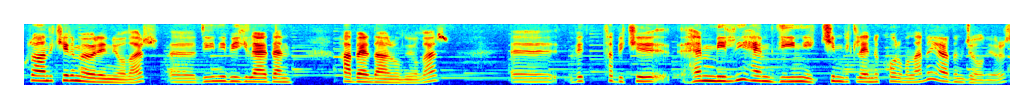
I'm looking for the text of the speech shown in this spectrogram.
Kur'an-ı Kerim öğreniyorlar. e, dini bilgilerden haberdar oluyorlar. E, ve tabii ki hem milli hem dini kimliklerini korumalarına yardımcı oluyoruz.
